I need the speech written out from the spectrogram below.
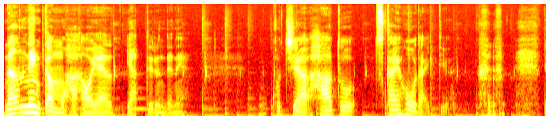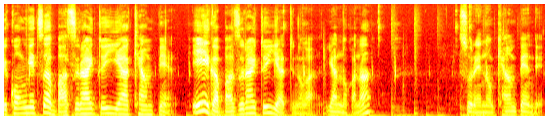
何年間も母親やってるんでねこっちはハート使い放題っていう。で今月はバズ・ライトイヤーキャンペーン。映画バズ・ライトイヤーっていうのがやんのかな？それのキャンペーンで。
